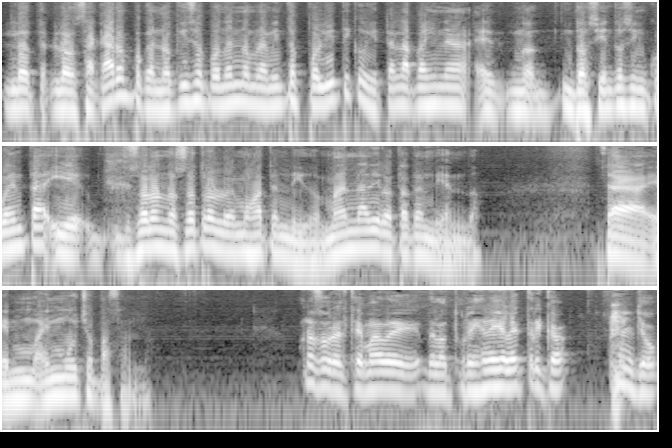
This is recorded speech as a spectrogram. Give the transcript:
lo, sacaron porque no quiso poner nombramientos políticos y está en la página 250 eh, y eh, solo nosotros lo hemos atendido. Más nadie lo está atendiendo. O sea, hay mucho pasando. Bueno, sobre el tema de, de la autoridad eléctrica, yo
